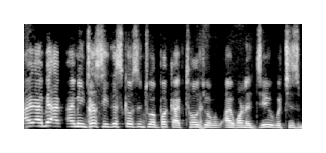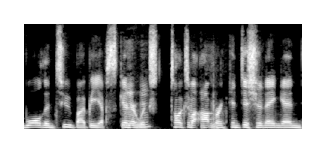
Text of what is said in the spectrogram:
I, I mean, I, I mean, Jesse, this goes into a book I've told you I want to do, which is Walden Two by B.F. Skinner, Mhm. which talks about operant conditioning and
